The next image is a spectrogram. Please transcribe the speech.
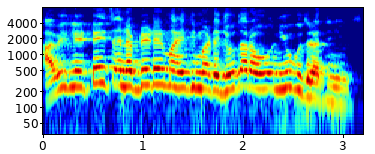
આવી લેટેસ્ટ અને અપડેટેડ માહિતી માટે જોતા રહો ન્યૂ ગુજરાતી ન્યૂઝ.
